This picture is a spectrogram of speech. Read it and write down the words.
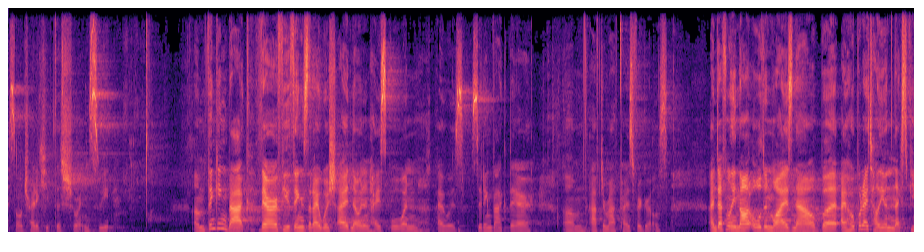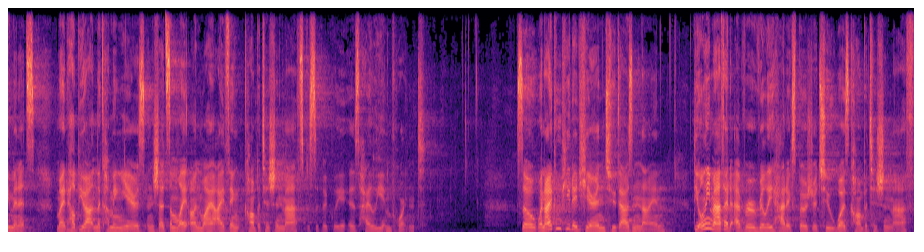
so I'll try to keep this short and sweet. Um, thinking back, there are a few things that I wish I had known in high school when I was sitting back there um, after Math Prize for Girls. I'm definitely not old and wise now, but I hope what I tell you in the next few minutes might help you out in the coming years and shed some light on why I think competition math specifically is highly important. So when I competed here in 2009, the only math I'd ever really had exposure to was competition math.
